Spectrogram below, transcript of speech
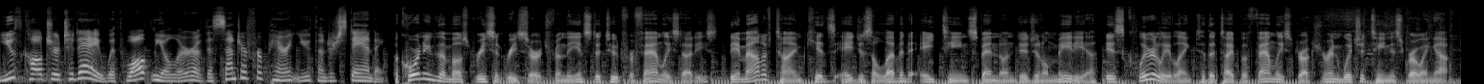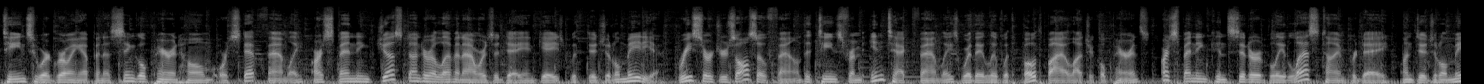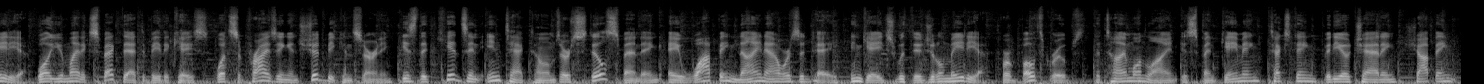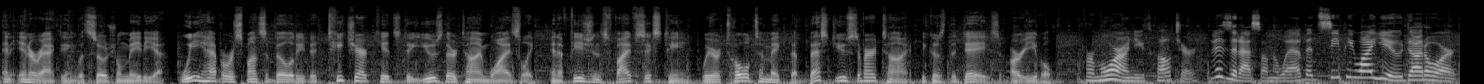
Youth Culture Today with Walt Mueller of the Center for Parent Youth Understanding. According to the most recent research from the Institute for Family Studies, the amount of time kids ages 11 to 18 spend on digital media is clearly linked to the type of family structure in which a teen is growing up. Teens who are growing up in a single parent home or step family are spending just under 11 hours a day engaged with digital media. Researchers also found that teens from intact families where they live with both biological parents are spending considerably less time per day on digital media. While you might expect that to be the case, what's surprising and should be concerning is that kids in intact homes are still spending a whopping nine hours a day engaged with digital media. For both groups, the time online is spent gaming, texting, video chatting, shopping, and interacting with social media. We have a responsibility to teach our kids to use their time wisely. In Ephesians 5:16, we are told to make the best use of our time because the days are evil. For more on youth culture, visit us on the web at cpyu.org.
